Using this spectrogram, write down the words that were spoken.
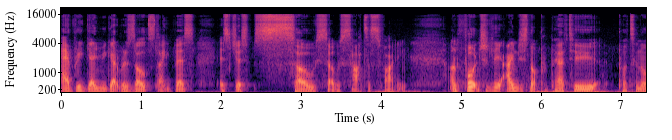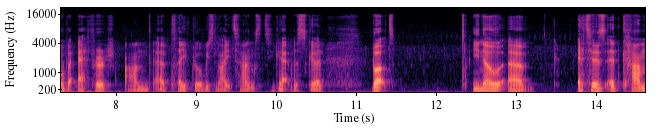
every game you get results like this is just so so satisfying. Unfortunately, I'm just not prepared to put in over effort and uh, play through all these light tanks to get this good. But you know, uh, it is it can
